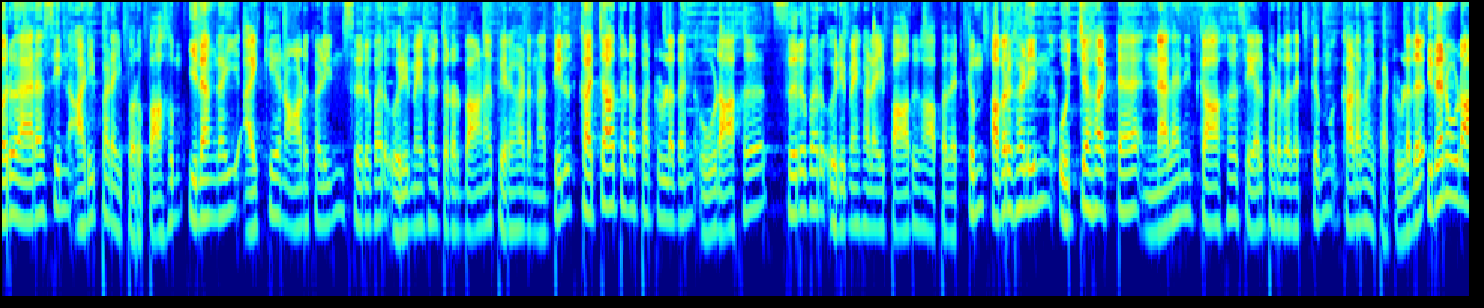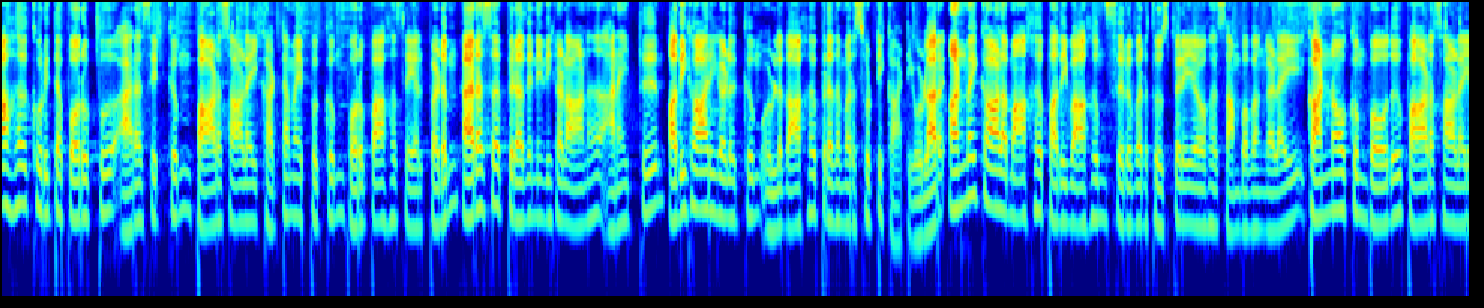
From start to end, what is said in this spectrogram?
ஒரு அரசின் அடிப்படை பொறுப்பாகும். இலங்கை ஐக்கிய நாடுகளின் சிறுவர் உரிமைகள் தொடர்பான பிரகடனத்தில் கச்சாத்திடப்பட்டுள்ளதன் ஊடாக சிறுவர் உரிமைகளை பாதுகாப்பதற்கும் அவர்களின் உச்சகட்ட நலனிற்காக செயல்படுவதற்கும் கடமைப்பட்டுள்ளது. இதனூடாக குறித்த பொறுப்பு அரசிற்கும் பாடசாலை கட்டமைப்புக்கும் பொறுப்பாக செயல்படும் அரசு பிரதிநிதிகளான அனைத்து அதிகாரிகளுக்கும் உள்ளதாக பிரதமர் சுட்டிக்காட்டியுள்ளார். அண்மை காலமாக பதிவாகும் சிறுவர் துஷ்பிரயோக சம்பவங்களை கண்ணோக்கும் போது பாடசாலை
